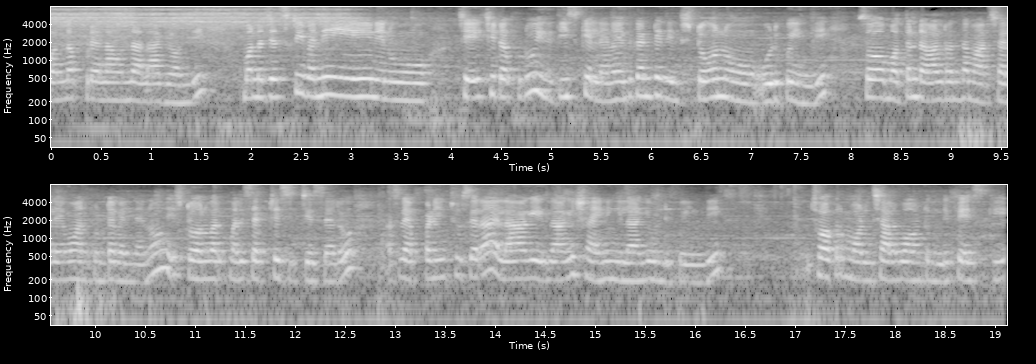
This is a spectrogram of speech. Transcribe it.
కొన్నప్పుడు ఎలా ఉందో అలాగే ఉంది. మొన్న జస్ట్ ఇవన్నీ నేను చేయించేటప్పుడు ఇది తీసుకెళ్ళాను. ఎందుకంటే దీనికి స్టోన్ ఊడిపోయింది. సో మొత్తం డాలర్ అంతా మార్చాలేమో అనుకుంటా వెళ్ళాను. ఈ స్టోన్ వర్క్ మళ్ళీ సెట్ చేసి ఇచ్చేసారు అసలు ఎప్పటి నుంచి చూసారా? ఇలాగే ఇలాగే షైనింగ్ ఇలాగే ఉండిపోయింది. చోకర్ మోడల్ చాలా బాగుంటుంది ఫేస్కి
